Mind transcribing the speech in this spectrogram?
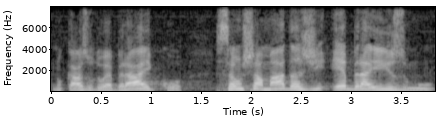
no caso do hebraico, são chamadas de hebraísmo.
